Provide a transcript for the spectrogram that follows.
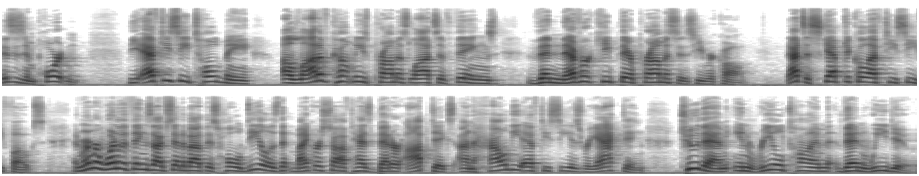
This is important. The FTC told me a lot of companies promise lots of things, then never keep their promises, he recalled. That's a skeptical FTC, folks. And remember, one of the things I've said about this whole deal is that Microsoft has better optics on how the FTC is reacting to them in real time than we do.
